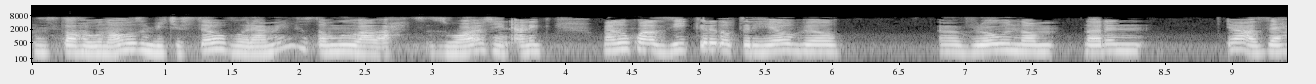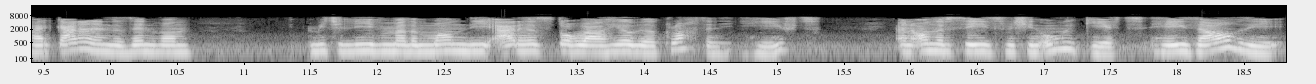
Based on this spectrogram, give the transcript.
dan staat gewoon alles een beetje stil voor hem. Dus dat moet wel echt zwaar zijn. En ik ben ook wel zeker dat er heel veel uh, vrouwen dan daarin, ja, zij herkennen in de zin van een beetje leven met een man die ergens toch wel heel veel klachten heeft. En anderzijds misschien omgekeerd. Hij zelf die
